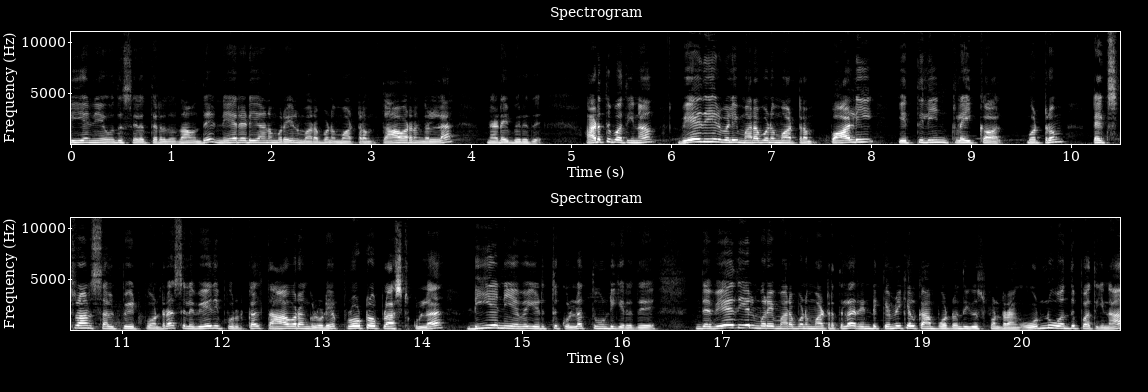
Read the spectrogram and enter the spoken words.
டிஎன்ஏ வந்து செலுத்துறது தான் வந்து நேரடியான முறையில் மரபணு மாற்றம் தாவரங்களில் நடைபெறுது. அடுத்து பார்த்தீங்கன்னா வேதியியல் வழி மரபணு மாற்றம் பாலி எத்திலீன் கிளைகால் மற்றும் டெக்ஸ்ட்ரான் சல்பேட் போன்ற சில வேதிப்பொருட்கள் தாவரங்களுடைய புரோட்டோபிளாஸ்டுக்குள்ள டிஎன்ஏவை எடுத்துக்கொள்ள தூண்டுகிறது. இந்த வேதியியல் முறை மரபணு மாற்றத்தில் ரெண்டு கெமிக்கல் காம்பவுண்ட் வந்து யூஸ் பண்ணுறாங்க ஒன்று வந்து பார்த்தீங்கன்னா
